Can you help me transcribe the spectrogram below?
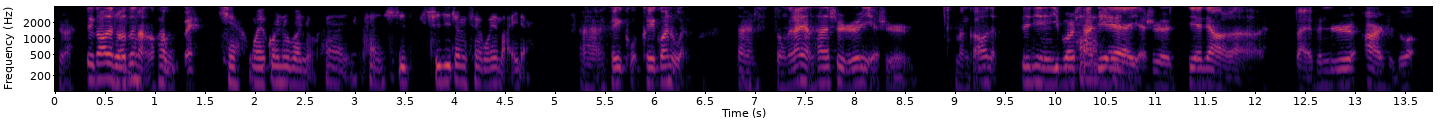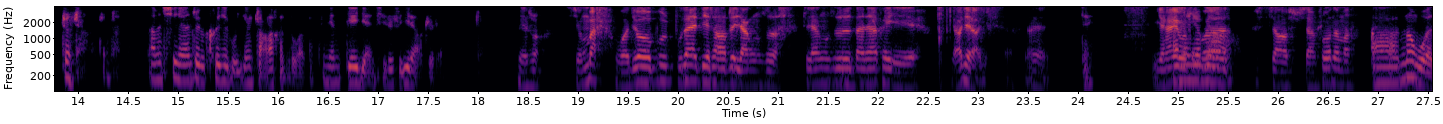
是吧？最高的时候增长了快五倍。行，我也关注关注，看看实实际政策，我也买一点儿。啊、可以可以关注关注。但是总的来讲，它的市值也是蛮高的。最近一波下跌也是跌掉了百分之二十多，正常正常。咱们去年这个科技股已经涨了很多了，今年跌一点其实是意料之中。没错。行吧，我就不不再介绍这家公司了。这家公司大家可以了解了解。嗯，对。你还有什么想想说的吗？啊、那我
